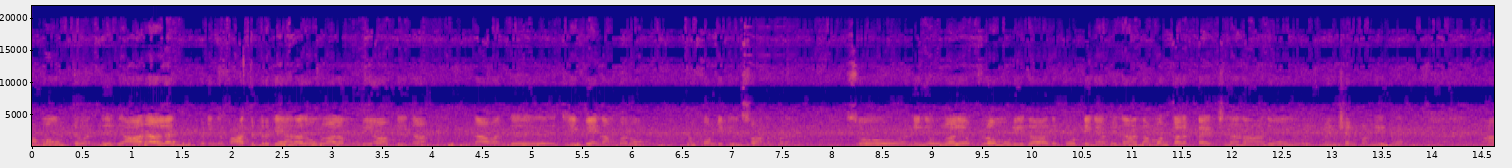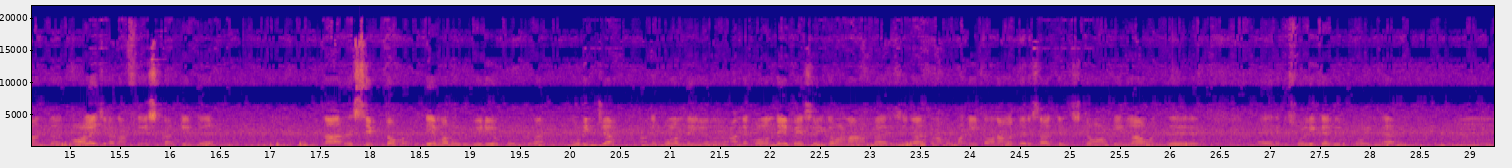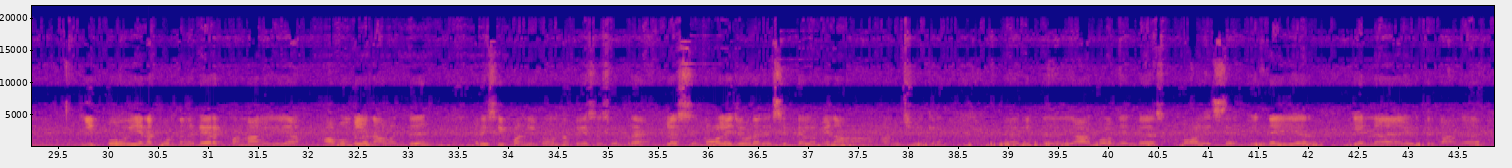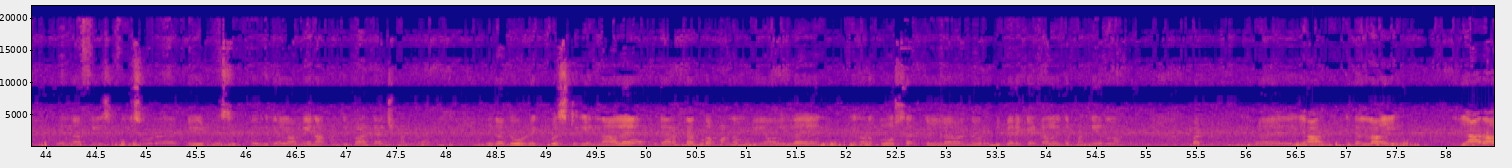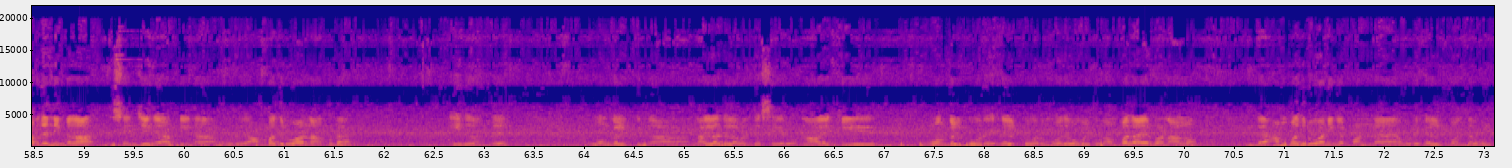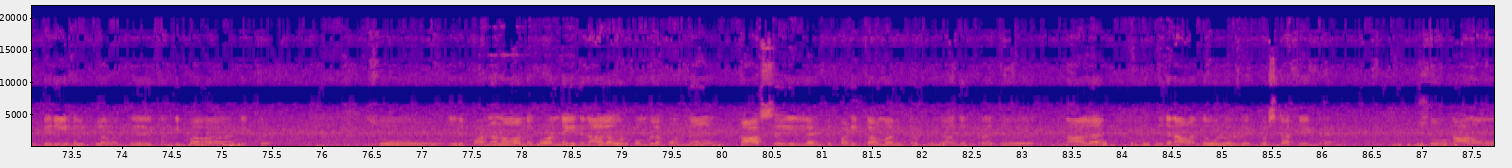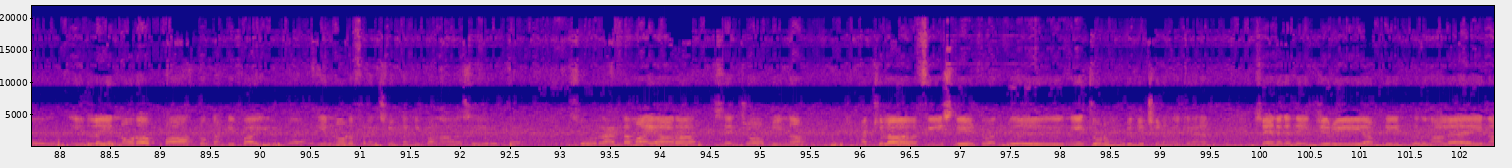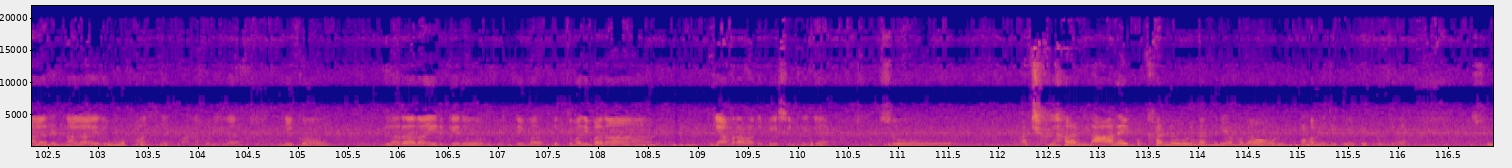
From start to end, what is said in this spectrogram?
அமௌண்ட்டு வந்து யாரால் இப்போ நீங்கள் பார்த்துட்ருக்க யாராவது உங்களால் முடியும் அப்படின்னா நான் வந்து ஜிபே நம்பரும் அக்கௌண்ட் டீட்டெயில்ஸும் அனுப்புகிறேன் ஸோ நீங்கள் உங்களால் எவ்வளோ முடியுதோ அதை போட்டிங்க அப்படின்னா அந்த அமௌண்ட் கலெக்ட் ஆகிடுச்சுன்னா நான் அதுவும் உங்களுக்கு மென்ஷன் பண்ணிடுறேன். அந்த காலேஜில் நான் ஃபீஸ் கட்டிட்டு நான் ரெசிப்ட்டும் இதே மாதிரி ஒரு வீடியோ போட்டுருவேன். முடிஞ்சால் அந்த குழந்தைய அந்த குழந்தைய பேச வைக்க வேணாம். அம்பாரிசிங்காக இருக்கும் நம்ம பண்ணிட்டோம் நாங்கள் பெருசாக கிழிச்சிட்டோம் அப்படின்லாம் வந்து எனக்கு சொல்லிக்க விருப்பம் இல்லை. இப்போது எனக்கு ஒருத்தங்க டைரக்ட் பண்ணாங்க இல்லையா? அவங்கள நான் வந்து ரிசீவ் பண்ணிட்டோன்னு பேச சொல்கிறேன் ப்ளஸ் காலேஜோட ரெசிப்ட் எல்லாமே நான் அனுப்பிச்சி வைக்கிறேன். வித் யார் குழந்தை எந்த காலேஜ் எந்த இயர் என்ன எடுத்திருக்காங்க என்ன ஃபீஸ் ஃபீஸோட பெய்ட் ரெசிப்ட் இது எல்லாமே நான் கண்டிப்பாக அட்டாச் பண்ணுறேன் இது வந்து ஒரு ரெக்வஸ்ட் என்னால் டேரெக்டாக கூட பண்ண முடியும். இல்லை என்னோடய க்ளோஸ் சர்க்கிளில் வந்து ஒரு ரெண்டு பேரை கேட்டாலும் இதை பண்ணிடலாம். பட் யார் இதெல்லாம் யாராவது நீங்களாம் செஞ்சீங்க அப்படின்னா ஒரு ஐம்பது ரூபானா கூட இது வந்து உங்களுக்கு நல்லதில் வந்து சேரும். நாளைக்கு உங்களுக்கு ஒரு ஹெல்ப் வரும்போது உங்களுக்கு ஒரு ஐம்பதாயிரரூபானாலும் இந்த ஐம்பது ரூபா நீங்கள் பண்ண ஒரு ஹெல்ப் வந்து உங்களுக்கு பெரிய ஹெல்ப்பில் வந்து கண்டிப்பாக நிற்கும் ஸோ இது பண்ணணும். அந்த குழந்தை இதனால் ஒரு பொம்பளை பொண்ணு காசு இல்லைன்ட்டு படிக்காமல் விட்டுறக்கூடாதுன்றதுனால இதை நான் வந்து ஒரு ஒரு ரெக்வஸ்ட்டாக கேட்குறேன். ஸோ நானும் இதில் என்னோடய பார்ட்டும் கண்டிப்பாக இருக்கும். என்னோடய ஃப்ரெண்ட்ஸையும் கண்டிப்பாக நான் செய்ய வைப்பேன் ஸோ ரேண்டமாக யாராக செஞ்சோம் அப்படின்னா ஆக்சுவலாக ஃபீஸ் டேட் வந்து நேற்றோடு முடிஞ்சிச்சுன்னு நினைக்கிறேன். ஸோ எனக்கு அந்த இன்ஜுரி அப்படின்றதுனால என்னால் ரெண்டு நாளாக எதுவும் கான்சன்ட்ரேட் பண்ண முடியல. இன்றைக்கும் ப்ளராக தான் இருக்குது ஏதோ ஒரு குத்தி ம குத்து மதிப்பாக தான் கேமராவாக பேசிகிட்டு இருக்கேன். ஸோ ஆக்சுவலாக நானே இப்போ கண்ணு ஒழுங்காக தெரியாமல் தான் ஒரு குழந்தைக்கு கேட்டுட்ருக்கேன் ஸோ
